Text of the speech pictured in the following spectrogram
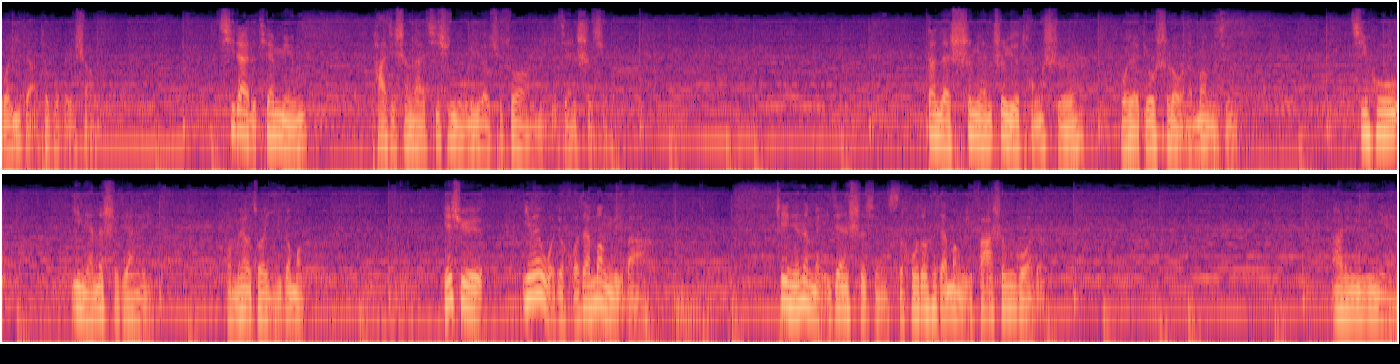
我一点都不悲伤，期待着天明，爬起身来继续努力的去做每一件事情。但在失眠治愈的同时，我也丢失了我的梦境。几乎一年的时间里，我没有做一个梦。也许，因为我就活在梦里吧。这一年的每一件事情，似乎都是在梦里发生过的。二零一一年，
